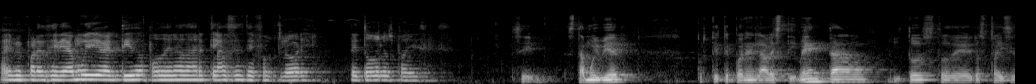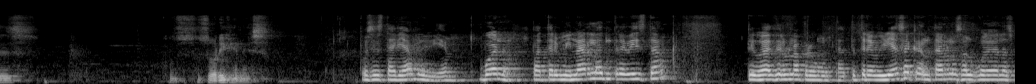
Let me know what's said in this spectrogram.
Ay, me parecería muy divertido poder dar clases de folclore de todos los países. Sí, está muy bien, porque te ponen la vestimenta y todo esto de los países con sus orígenes. Pues estaría muy bien. Bueno, para terminar la entrevista, te voy a hacer una pregunta. ¿Te atreverías a cantarnos alguna de las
